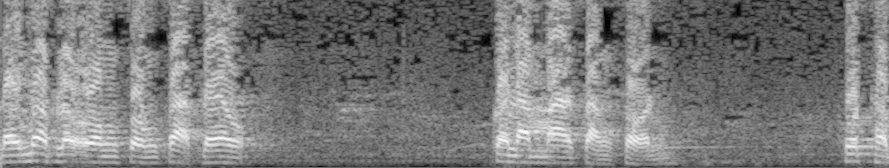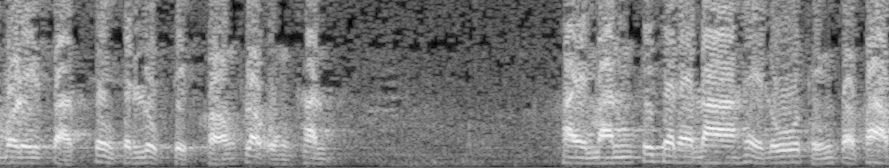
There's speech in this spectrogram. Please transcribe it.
ในเมื่อพระองค์ทรงทราบแล้ว ก็นำมาสั่งสอนพุทธบริษัทซึ่งเป็นลูกศิษย์ของพระองค์ท่าน ให้มันพิจารณาให้รู้ถึงสภาพ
